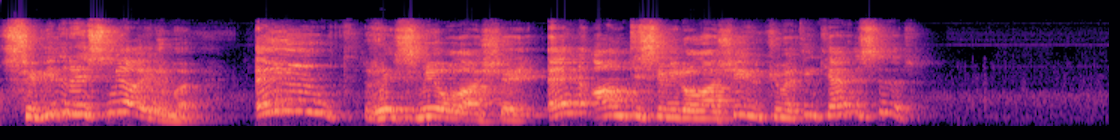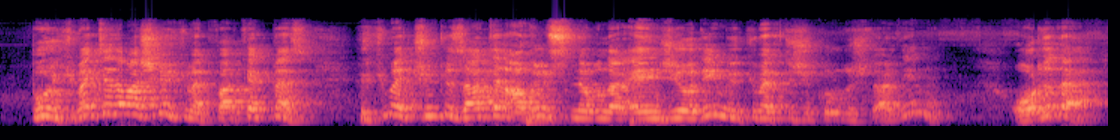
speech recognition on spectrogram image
sivil resmi ayrımı. En resmi olan şey, en anti sivil olan şey hükümetin kendisidir. Bu hükümet ya da başka hükümet fark etmez. Hükümet çünkü zaten adı üstünde bunlar NGO değil mi? Hükümet dışı kuruluşlar değil mi? Orada da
